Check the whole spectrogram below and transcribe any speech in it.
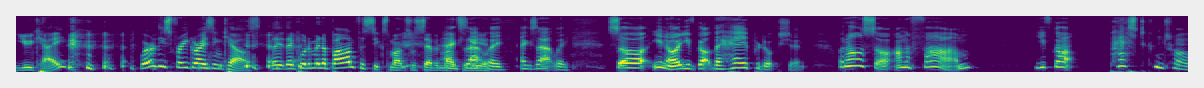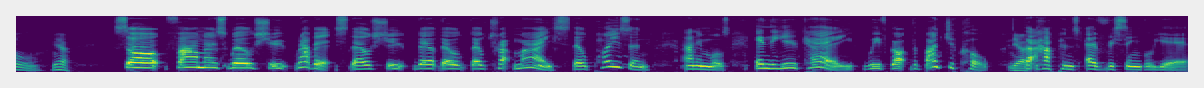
UK? Where are these free grazing cows? They, they put them in a barn for six months or seven months of the year. Exactly, exactly. So, you know, you've got the hay production, but also on a farm, you've got pest control. Yeah. So farmers will shoot rabbits, they'll shoot they'll they'll they'll trap mice, they'll poison animals. In the UK, we've got the badger cull Yeah. that happens every single year.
